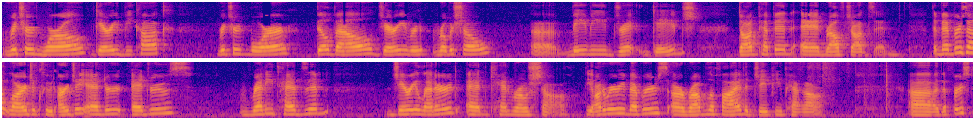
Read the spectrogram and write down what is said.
Richard Worrell, Gary Beacock, Richard Moore, Bill Bell, Jerry R Robichaux, uh, Mamie Dr Gage, Don Pepin, and Ralph Johnson. The members at large include R.J. Andrew Andrews, Rennie Tenzin, Jerry Leonard, and Ken Rose Shaw. The honorary members are Rob LaFive and J.P. Perrin. Uh, the first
